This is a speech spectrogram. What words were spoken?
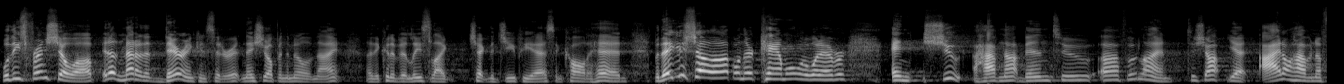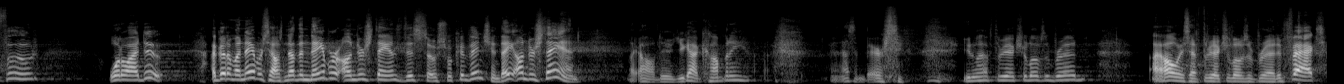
Well, these friends show up. It doesn't matter that they're inconsiderate and they show up in the middle of the night. Like they could have at least like checked the GPS and called ahead. But they just show up on their camel or whatever. And shoot, I have not been to a Food Lion to shop yet. I don't have enough food. What do I do? I go to my neighbor's house. Now the neighbor understands this social convention. They understand. Like, oh, dude, you got company? Man, that's embarrassing. You don't have three extra loaves of bread? I always have three extra loaves of bread. In fact,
